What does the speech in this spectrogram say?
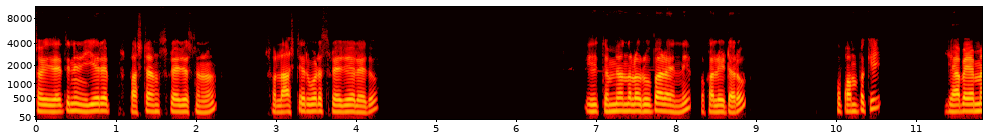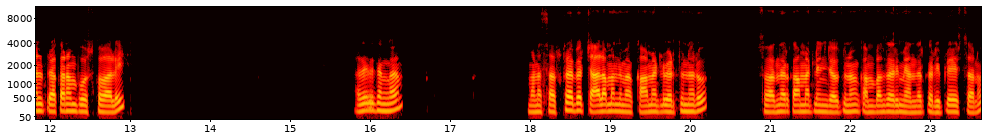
సో ఇదైతే నేను ఇయర్ ఫస్ట్ టైం స్ప్రే చేస్తున్నాను. సో లాస్ట్ ఇయర్ కూడా స్ప్రే చేయలేదు. ఇది తొమ్మిది వందల రూపాయలు అయింది ఒక లీటరు. ఒక పంపకి యాభై ఎంఎల్ ప్రకారం పోసుకోవాలి. అదేవిధంగా మన సబ్స్క్రైబర్ చాలామంది మాకు కామెంట్లు పెడుతున్నారు. సో అందరు కామెంట్లు నేను చదువుతున్నాను. కంపల్సరీ మీ అందరికీ రిప్లై ఇస్తాను.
